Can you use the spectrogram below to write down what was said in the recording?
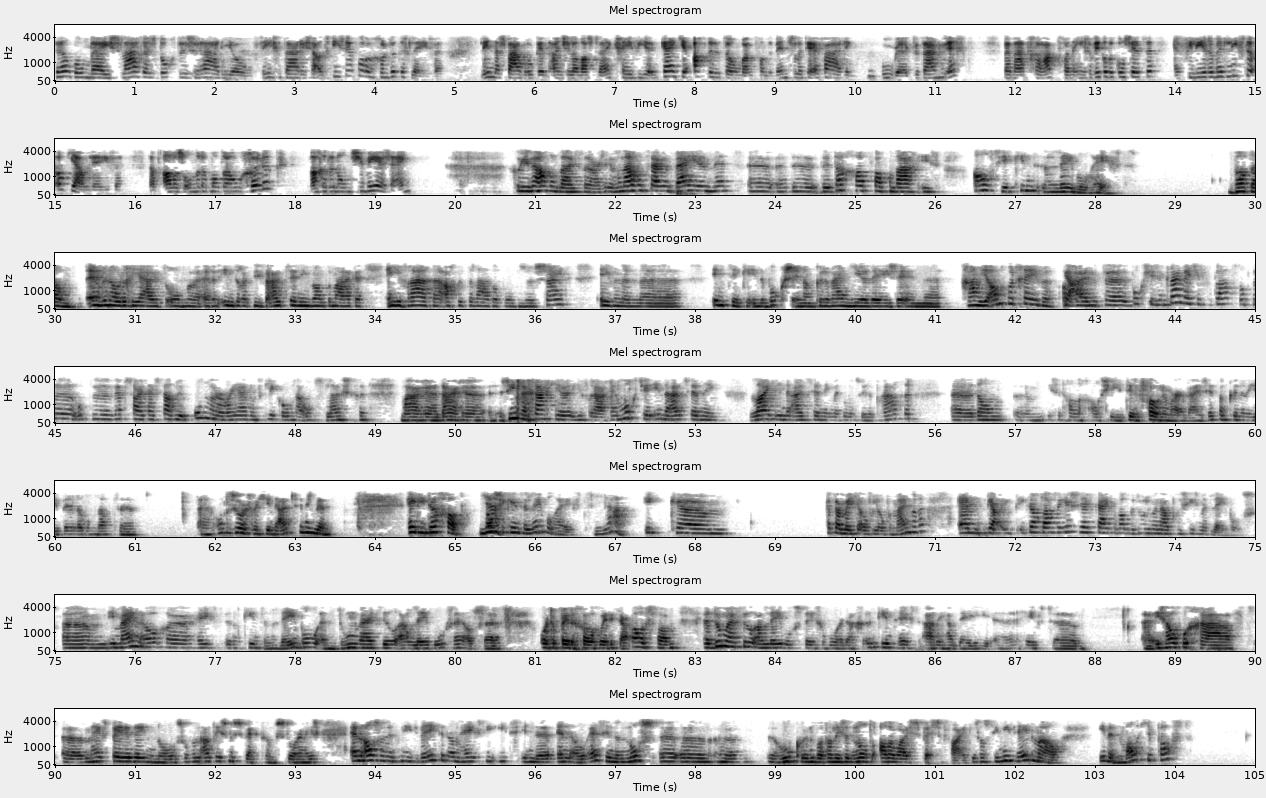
Welkom bij Slagersdochters Radio, vegetarische adviezen voor een gelukkig leven. Linda Spaanbroek en Angela Mastwijk geven je een kijkje achter de toonbank van de menselijke ervaring. Hoe werkt het daar nu echt? Wij maken gehakt van ingewikkelde concepten en fileren met liefde ook jouw leven. Dat alles onder het motto geluk. Mag het een onsje meer zijn? Goedenavond luisteraars. En vanavond zijn we bij je met uh, de, de van vandaag is als je kind een label heeft. Wat dan? En we nodigen je uit om uh, er een interactieve uitzending van te maken en je vragen achter te laten op onze site. Even een uh, intikken in de box en dan kunnen wij hem hier lezen en gaan we je antwoord geven. Ja, en het uh, boxje is een klein beetje verplaatst op de, op de website. Hij staat nu onder waar jij moet klikken om naar ons te luisteren. Maar daar zien we graag je, je vragen. En mocht je in de uitzending, live in de uitzending met ons willen praten, dan um, is het handig als je je telefoonnummer erbij zet. Dan kunnen we je bellen om, dat, om te zorgen dat je in de uitzending bent. hey, die daghap. Ja. Als je kind een label heeft. Ja. Ik... Um, ik heb daar een beetje over lopen mijmeren. En ja, ik, ik, dacht, laten we eerst even kijken wat bedoelen we nou precies met labels. Um, in mijn ogen heeft een kind een label en doen wij veel aan labels. Hè. Als uh, orthopedagoog weet ik daar alles van. Uh, doen wij veel aan labels tegenwoordig. Een kind heeft ADHD, uh, heeft, uh, is hoogbegaafd, um, heeft PDD-NOS of een autisme spectrumstoornis. En als we het niet weten, dan heeft hij iets in de NOS, in de NOS hoek, want dan is het not otherwise specified. Dus als die niet helemaal in het malletje past,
